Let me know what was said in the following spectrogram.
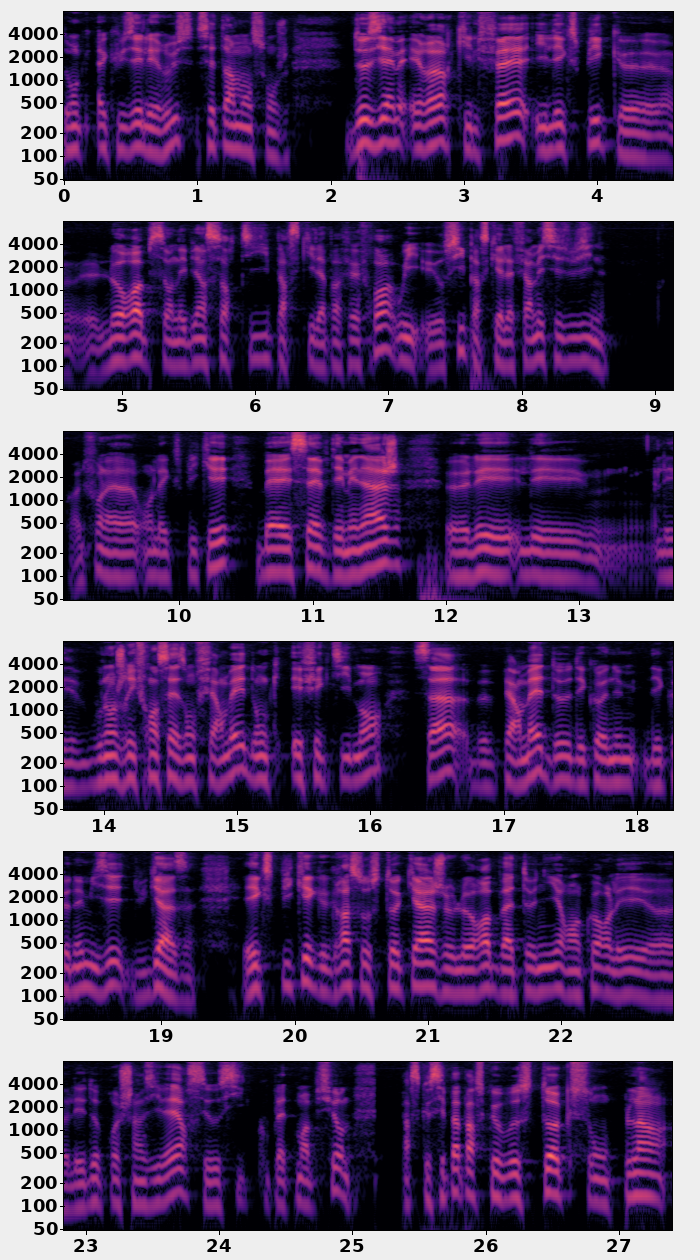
Donc accuser les Russes, c'est un mensonge. Deuxième erreur qu'il fait, il explique que l'Europe s'en est bien sortie parce qu'il n'a pas fait froid, oui, et aussi parce qu'elle a fermé ses usines. Encore une fois, on l'a expliqué, BSF déménage, euh, les, boulangeries françaises ont fermé, donc effectivement, ça euh, permet d'économiser du gaz. Et expliquer que grâce au stockage, l'Europe va tenir encore les, euh, les deux prochains hivers, c'est aussi complètement absurde, parce que c'est pas parce que vos stocks sont pleins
